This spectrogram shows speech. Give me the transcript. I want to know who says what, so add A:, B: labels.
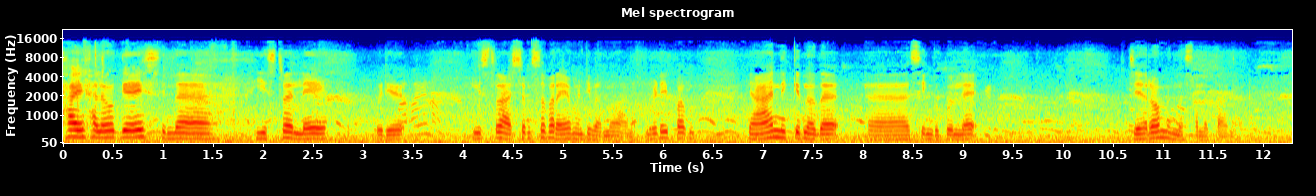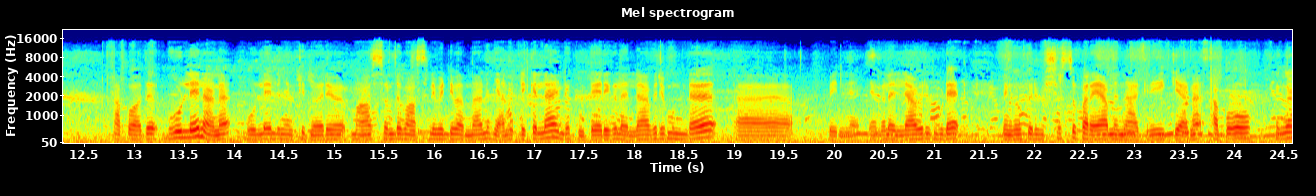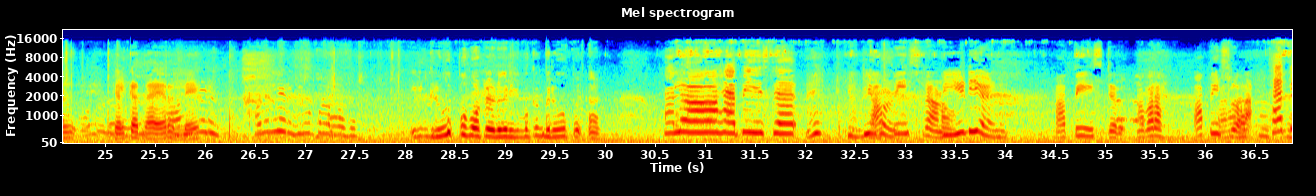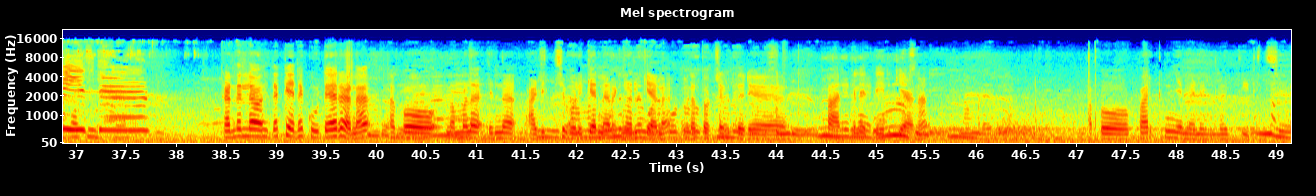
A: Hi hello guys. ഇന്ന് Easter അല്ലേ ഒരു ഈസ്റ്റർ ആശംസ പറയാൻ വേണ്ടി വന്നതാണ്. ഇവിടെ ഇപ്പം ഞാൻ നിൽക്കുന്നത് സിംഗപ്പൂരിലെ ജെറോം എന്ന സ്ഥലത്താണ്. അപ്പോൾ അത് ബുള്ളയിലാണ് ബുള്ളയിൽ ഞങ്ങൾക്ക് ഇന്നൊരു മാസമുണ്ട്. മാസത്തിന് വേണ്ടി വന്നതാണ് ഞാൻ ഒറ്റയ്ക്കല്ല. എന്റെ കൂട്ടുകാരികൾ എല്ലാവരും ഉണ്ട്. പിന്നെ ഞങ്ങളെല്ലാവരും കൂടെ നിങ്ങൾക്കൊരു വിശ്വസ് പറയാമെന്ന് ആഗ്രഹിക്കുകയാണ്. അപ്പോൾ നിങ്ങൾ കേൾക്കാൻ തയ്യാറല്ലേ?
B: ഗ്രൂപ്പ് ഫോട്ടോ എടുക്കണം ഇപ്പൊ group
A: hello happy Easter
B: happy Easter ആണോ?
C: വീഡിയോ ആണ്
B: ഹാപ്പി ഈസ്റ്റർ പറ. ഹാപ്പി ഈസ്റ്റർ
A: ഹാപ്പി ഈസ്റ്റർ കണ്ടല്ലോ ഇതൊക്കെ എന്റെ കൂട്ടുകാരാണ്. അപ്പോ നമ്മൾ ഇന്ന് അടിച്ചു പൊളിക്കാൻ ഇറങ്ങിയിരിക്കുകയാണ്. ഇവിടെ തൊട്ടടുത്തൊരു പാർക്കിൽ എത്തിയിരിക്കുകയാണ് അപ്പോ പാർക്കിന് ഞാൻ വേണമെങ്കിൽ തിരിച്ച്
